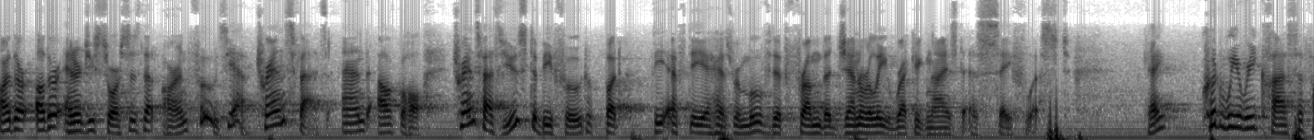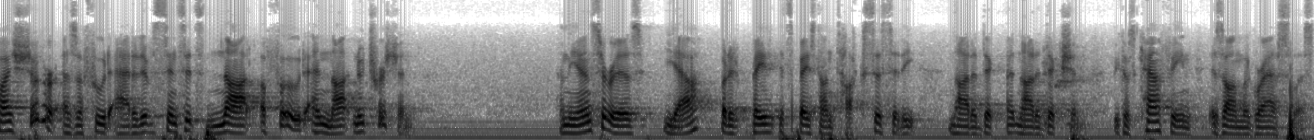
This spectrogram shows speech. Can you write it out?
are there other energy sources that aren't foods? Yeah, trans fats and alcohol. Trans fats used to be food, but the FDA has removed it from the generally recognized as safe list. Okay? Could we reclassify sugar as a food additive since it's not a food and not nutrition? And the answer is yeah, but it it's based on toxicity, not, addic- not addiction, because caffeine is on the GRAS list.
